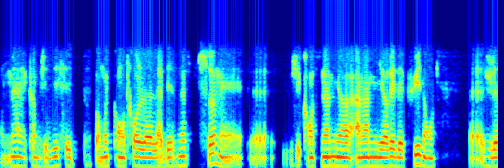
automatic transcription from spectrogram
Mais comme j'ai dit, c'est pas moi qui contrôle la business, tout ça, mais euh, j'ai continué à m'améliorer depuis. Donc, euh, je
